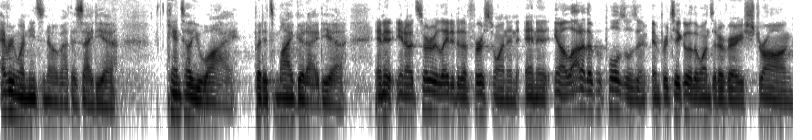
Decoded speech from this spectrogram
Everyone needs to know about this idea. Can't tell you why, but it's my good idea. And it, you know, it's sort of related to the first one. And, and it, you know, a lot of the proposals, in, in particular the ones that are very strong,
